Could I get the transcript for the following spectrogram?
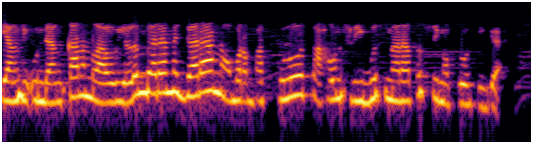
yang diundangkan melalui Lembaran Negara Nomor 40 Tahun 1953.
